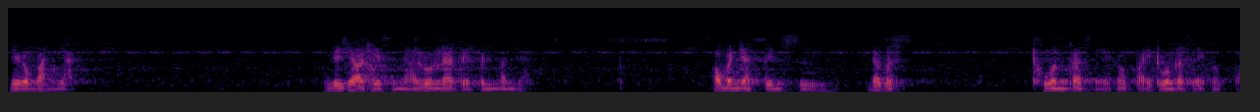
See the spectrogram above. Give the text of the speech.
เรียกว่าบัญญัติพระเจ้าเทศนาล้นแล้วแต่เป็นบัญญัติเอาบัญญัติเป็นสื่อ แล้วก็ทวนกระแสเข้าไป ทวนกระแสเข้าไป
